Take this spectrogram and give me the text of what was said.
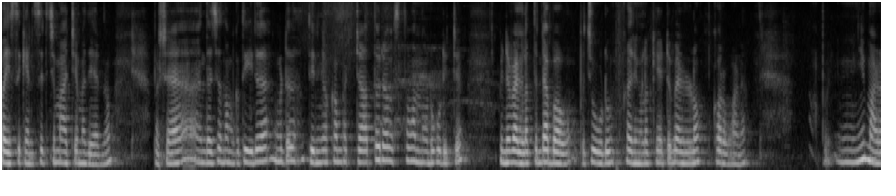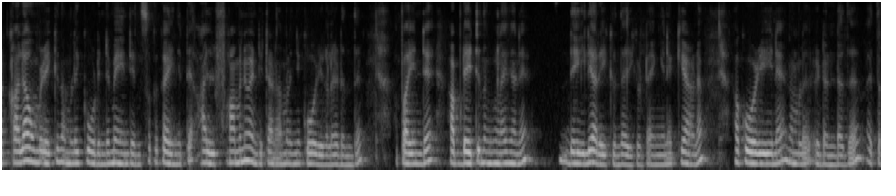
പൈസയ്ക്ക് അനുസരിച്ച് മാറ്റിയാൽ മതിയായിരുന്നു. പക്ഷേ എന്താ വെച്ചാൽ നമുക്ക് തീരെ അങ്ങോട്ട് തിരിഞ്ഞു നോക്കാൻ പറ്റാത്തൊരവസ്ഥ വന്നോട് കൂടിയിട്ട് പിന്നെ വെള്ളത്തിന്റെ അഭാവം ഇപ്പോൾ ചൂടും കാര്യങ്ങളൊക്കെ ആയിട്ട് വെള്ളം കുറവാണ്. അപ്പോൾ ഇനി മഴക്കാലം ആകുമ്പോഴേക്കും നമ്മൾ ഈ കൂടിന്റെ മെയിന്റെനൻസ് ഒക്കെ കഴിഞ്ഞിട്ട് അൽഫാമിന് വേണ്ടിയിട്ടാണ് നമ്മൾ ഇനി കോഴികളെ ഇടുന്നത്. അപ്പോൾ അതിന്റെ അപ്ഡേറ്റ് നിങ്ങളെ ഞാൻ ഡെയിലി അറിയിക്കുന്നതായിരിക്കും കേട്ടോ. എങ്ങനെയൊക്കെയാണ് ആ കോഴീനെ നമ്മൾ ഇടേണ്ടത് എത്ര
